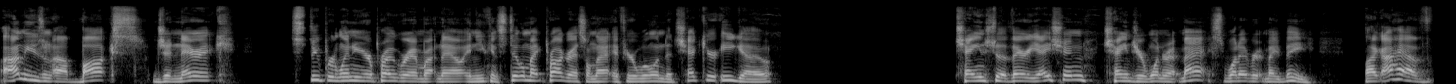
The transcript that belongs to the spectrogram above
I'm using a box generic super linear program right now, and you can still make progress on that if you're willing to check your ego, change to a variation, change your one rep max, whatever it may be. Like I have,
